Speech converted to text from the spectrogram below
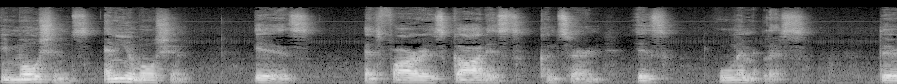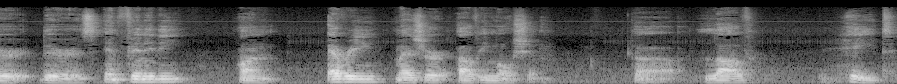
emotions. Any emotion is, as far as God is concerned, is limitless. There, there is infinity on every measure of emotion. Uh, love, hate,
